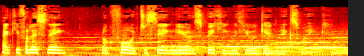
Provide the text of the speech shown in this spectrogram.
Thank you for listening. Look forward to seeing you and speaking with you again next week.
